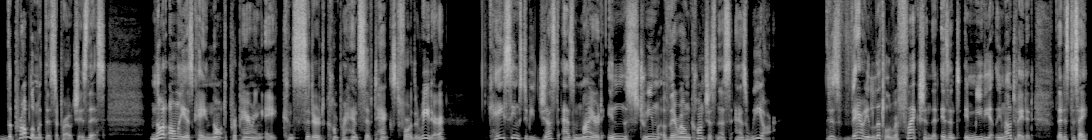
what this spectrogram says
the problem with this approach is this. Not only is Kay not preparing a considered comprehensive text for the reader, Kay seems to be just as mired in the stream of their own consciousness as we are. There's very little reflection that isn't immediately motivated. That is to say,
